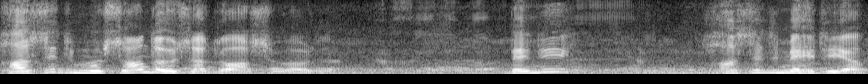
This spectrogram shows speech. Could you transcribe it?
Hazreti Musa'nın da özel duası vardı. Beni Hazreti Mehdi yap.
